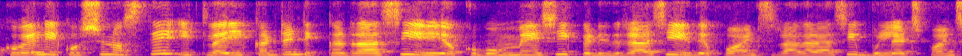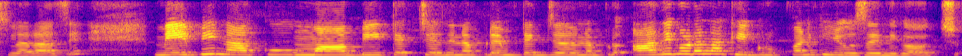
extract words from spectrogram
ఒకవేళ ఈ క్వశ్చన్ వస్తే ఇట్లా ఈ కంటెంట్ ఇక్కడ రాసి ఒక బొమ్మ వేసి ఇక్కడ ఇది రాసి ఇది పాయింట్స్ లాగా రాసి బుల్లెట్స్ పాయింట్స్లా రాసి మేబీ నాకు మా బీటెక్ చదివినప్పుడు ఎంటెక్ చదివినప్పుడు అది కూడా నాకు ఈ గ్రూప్ పనికి యూజ్ అయింది కావచ్చు.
